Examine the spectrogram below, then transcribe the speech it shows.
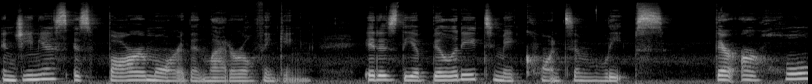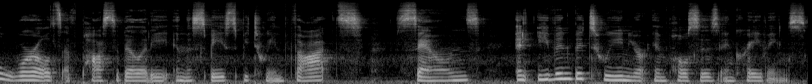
And genius is far more than lateral thinking, it is the ability to make quantum leaps. There are whole worlds of possibility in the space between thoughts, sounds, and even between your impulses and cravings.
